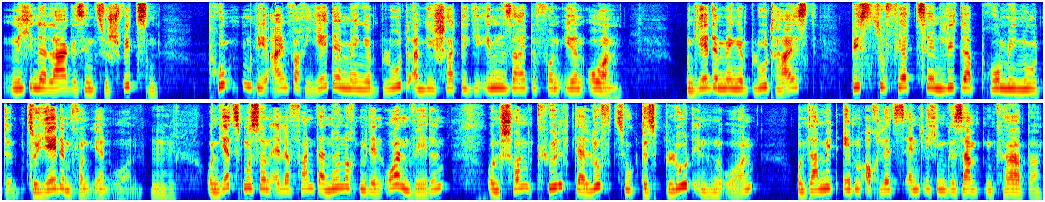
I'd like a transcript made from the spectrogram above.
nicht in der Lage sind zu schwitzen, pumpen die einfach jede Menge Blut an die schattige Innenseite von ihren Ohren. Und jede Menge Blut heißt bis zu 14 Liter pro Minute zu jedem von ihren Ohren. Und jetzt muss so ein Elefant dann nur noch mit den Ohren wedeln und schon kühlt der Luftzug das Blut in den Ohren und damit eben auch letztendlich im gesamten Körper.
